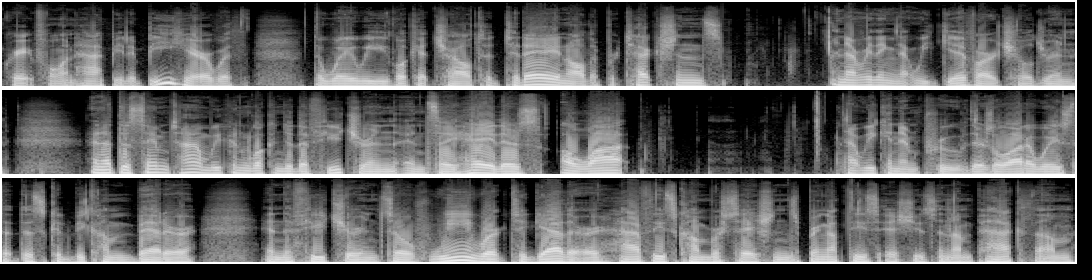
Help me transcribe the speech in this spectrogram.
grateful and happy to be here with the way we look at childhood today and all the protections and everything that we give our children. And at the same time, we can look into the future and, and say, hey, there's a lot that we can improve. There's a lot of ways that this could become better in the future. And so if we work together, have these conversations, bring up these issues and unpack them,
